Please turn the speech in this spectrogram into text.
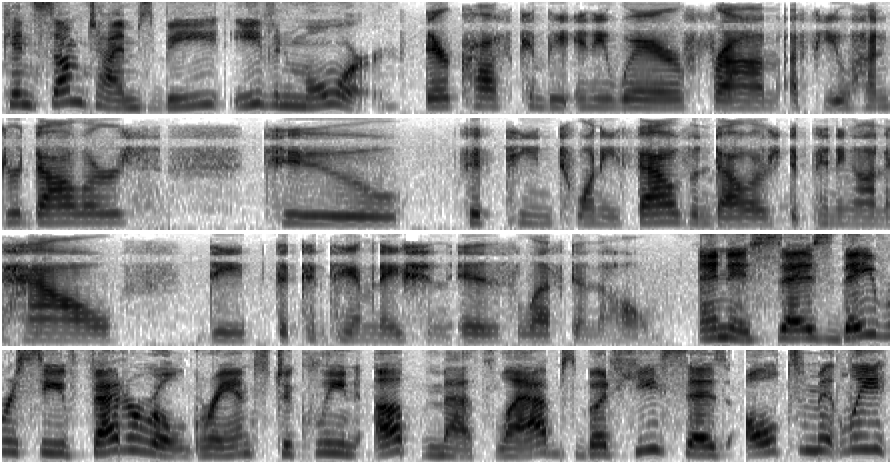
can sometimes be even more. Their cost can be anywhere from a few hundred dollars to fifteen, twenty thousand dollars depending on how deep the contamination is left in the home. Ennis says they receive federal grants to clean up meth labs, but he says ultimately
